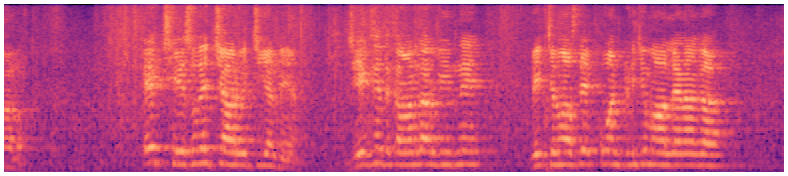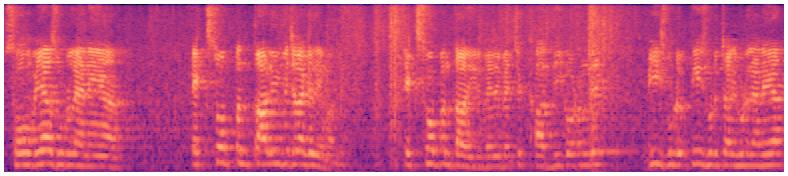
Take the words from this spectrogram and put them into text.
ਆ ਲਓ। ਇਹ 600 ਦੇ 4 ਵਿੱਚ ਹੀ ਜਾਂਦੇ ਆ। ਜੇ ਕਿਸੇ ਦੁਕਾਨਦਾਰ ਵੀਰ ਨੇ ਵੇਚਣ ਵਾਸਤੇ ਕੁਆਂਟੀਟੀ ਚ ਮਾਲ ਲੈਣਾਗਾ 150 ਸੂਟ ਲੈਣੇ ਆ 145 ਵਿੱਚ ਲਾ ਕੇ ਦੇਵਾਂਗੇ। 145 ਰੁਪਏ ਦੇ ਵਿੱਚ ਖਾਦੀ ਕਾਟਨ ਦੇ 20 ਸੂਟ 30 ਸੂਟ 40 ਸੂਟ ਲੈਣੇ ਆ।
